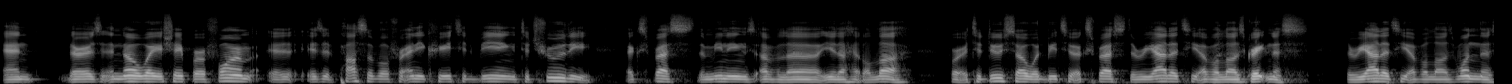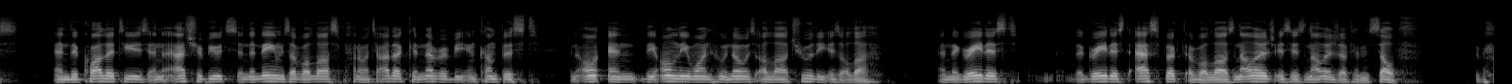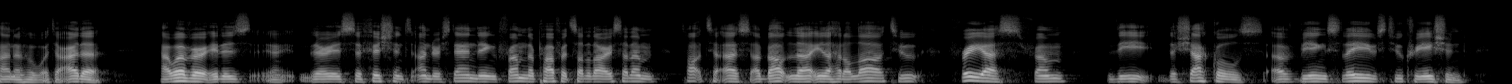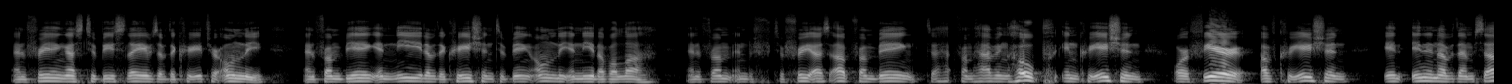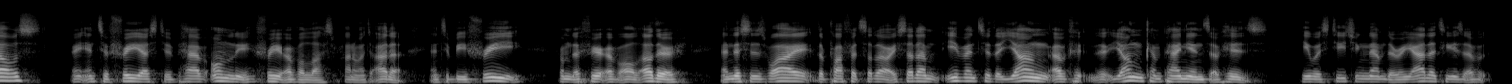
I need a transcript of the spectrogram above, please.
And there is in no way, shape, or form is it possible for any created being to truly express the meanings of La ilaha illallah. For to do so would be to express the reality of Allah's greatness the reality of Allah's oneness and the qualities and attributes and the names of Allah subhanahu wa ta'ala can never be encompassed and, and the only one who knows Allah truly is Allah and the greatest the greatest aspect of Allah's knowledge is his knowledge of himself subhanahu wa ta'ala however it is uh, there is sufficient understanding from the prophet wasallam taught to us about la ilaha illallah to free us from the, the shackles of being slaves to creation and freeing us to be slaves of the Creator only, and from being in need of the creation to being only in need of Allah, and from and to free us up from being to, from having hope in creation or fear of creation in, in and of themselves, right? and to free us to have only fear of Allah subhanahu wa ta'ala, and to be free from the fear of all other. And this is why the Prophet even to the young of the young companions of his, he was teaching them the realities of,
